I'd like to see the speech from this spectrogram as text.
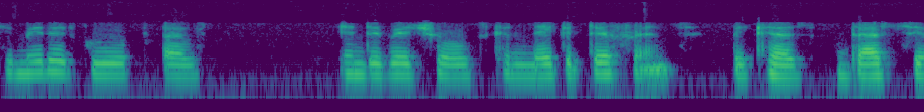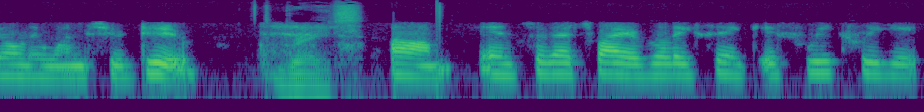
committed group of individuals can make a difference because that's the only ones who do. Right. Um, and so that's why I really think if we create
